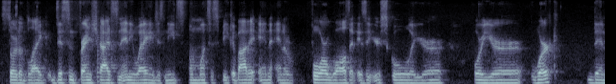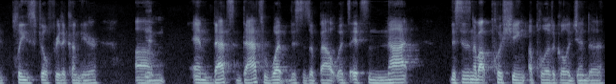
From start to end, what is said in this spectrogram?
sort of like disenfranchised in any way and just need someone to speak about it in, in a four walls that isn't your school or your or your work then please feel free to come here. Um, yeah. And that's that's what this is about. It's it's not. This isn't about pushing a political agenda.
